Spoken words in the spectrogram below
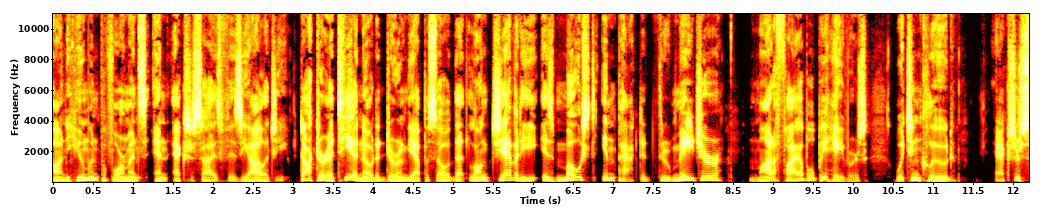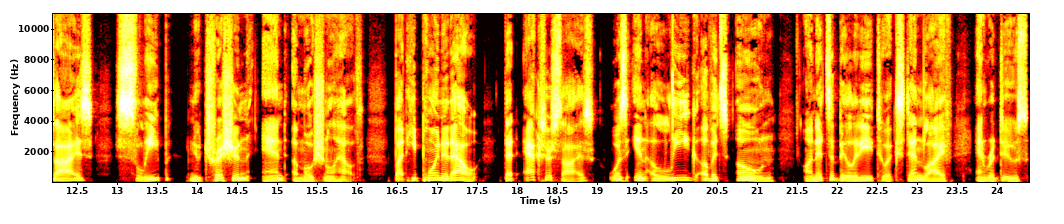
on human performance and exercise physiology. Dr. Attia noted during the episode that longevity is most impacted through major modifiable behaviors, which include exercise, sleep, nutrition, and emotional health. But he pointed out that exercise was in a league of its own on its ability to extend life and reduce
